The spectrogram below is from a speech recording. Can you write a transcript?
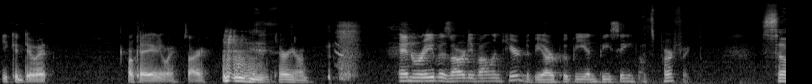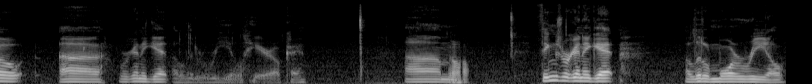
He could do it. Okay, anyway, sorry. Carry on. And Reeb has already volunteered to be our poopy NPC. That's perfect. So, uh, we're gonna get a little real here, okay? Um, Oh. things we're gonna get a little more real,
